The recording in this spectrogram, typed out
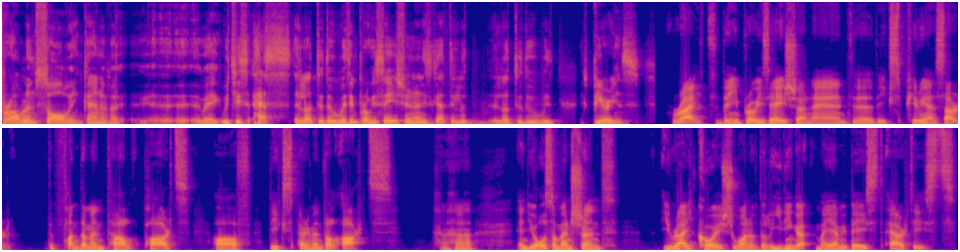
problem solving kind of a, uh, way, which is has a lot to do with improvisation and it's got a lot, a lot to do with experience. Right. The improvisation and uh, the experience are the fundamental parts of the experimental arts. and you also mentioned Juraj Kojs, one of the leading uh, Miami based artists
